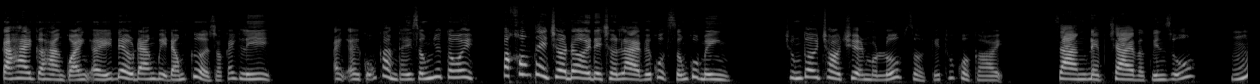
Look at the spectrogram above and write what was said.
Cả hai cửa hàng của anh ấy đều đang bị đóng cửa do cách ly. Anh ấy cũng cảm thấy giống như tôi và không thể chờ đợi để trở lại với cuộc sống của mình. Chúng tôi trò chuyện một lúc rồi kết thúc cuộc gọi. Giang đẹp trai và quyến rũ. Ừm,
